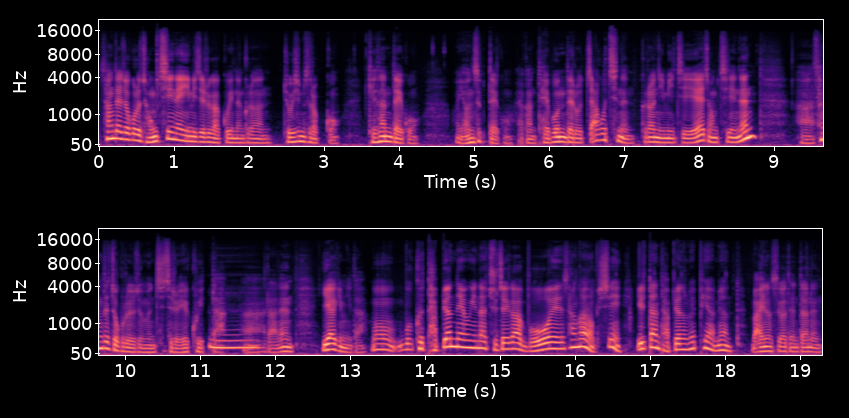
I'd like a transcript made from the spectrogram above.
상대적으로 정치인의 이미지를 갖고 있는 그런 조심스럽고 계산되고 어, 연습되고 약간 대본대로 짜고 치는 그런 이미지의 정치인은 아, 상대적으로 요즘은 지지를 잃고 음. 있다라는 이야기입니다. 뭐 뭐 그 답변 내용이나 주제가 뭐에 상관없이 일단 답변을 회피하면 마이너스가 된다는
